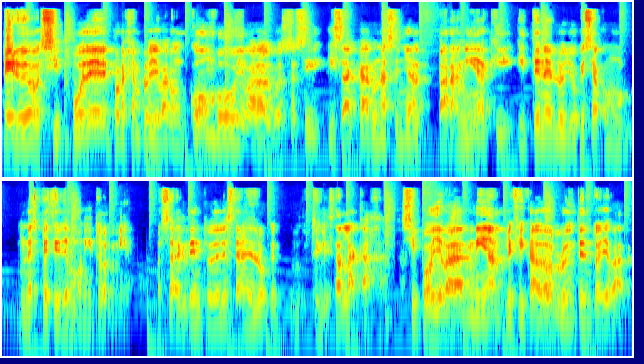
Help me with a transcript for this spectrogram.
pero si puede, por ejemplo, llevar un combo, llevar algo así y sacar una señal para mí aquí y tenerlo yo que sea como una especie de monitor mío. O sea, dentro del escenario lo que utilizar la caja. Si puedo llevar mi amplificador, lo intento llevar.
